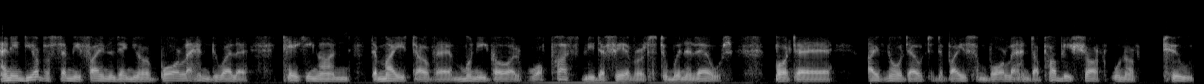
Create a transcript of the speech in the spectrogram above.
And in the other semi-final, then you're Boherlahan Dualla taking on the might of uh, Moneygall, who are possibly the favourites to win it out. But uh, I've no doubt that the boys from Boherlahan are probably short one or two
